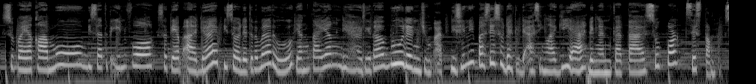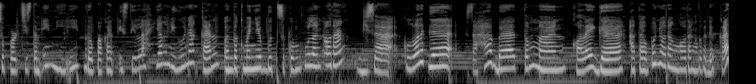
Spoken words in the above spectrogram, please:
supaya kamu bisa terinfo setiap ada episode terbaru yang tayang di hari Rabu dan Jumat. Di sini pasti sudah tidak asing lagi ya dengan kata support system. Support system ini ini merupakan istilah yang digunakan untuk menyebut sekumpulan orang, bisa keluarga, sahabat, teman, kolega, ataupun orang-orang terdekat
